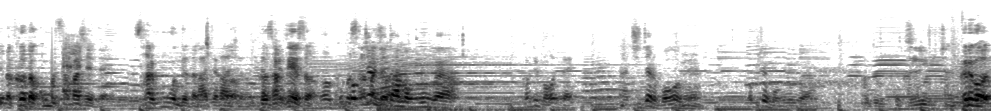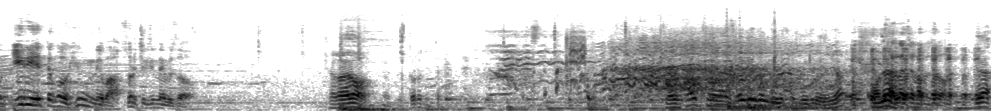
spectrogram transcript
지훈아 그거다 국물 사 마셔야 돼. 살 묵은 데다가. 맞아, 맞아. 어, 그 상태에서 어, 국물 사 껍질도 마셔. 다 먹는 거야. 껍질 먹어도 돼. 아, 진짜로 먹어도 돼. 껍질 먹는 거야. 그리고 1위 했던 거 흉 내봐. 소리 직진 내면서. 제가요. 떨어진다. 제가 한 3개 정도를 갖고 있거든요. 근데 달라져가면서. 제가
